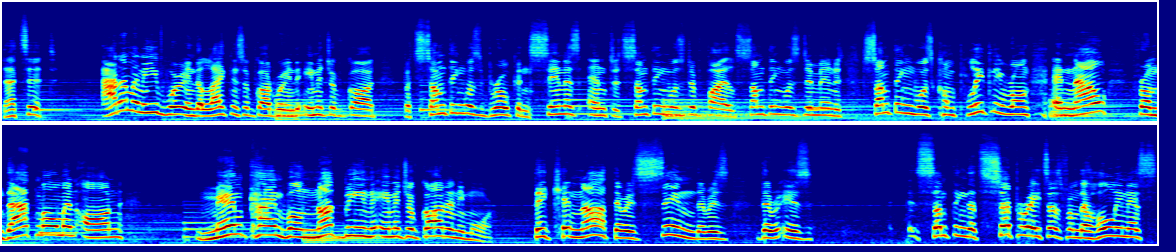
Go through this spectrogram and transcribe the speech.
That's it. Adam and Eve were in the likeness of God, were in the image of God, but something was broken. Sin has entered. Something was defiled. Something was diminished. Something was completely wrong. And now, from that moment on, mankind will not be in the image of God anymore. They cannot. There is sin. There is, there is something that separates us from the holiness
